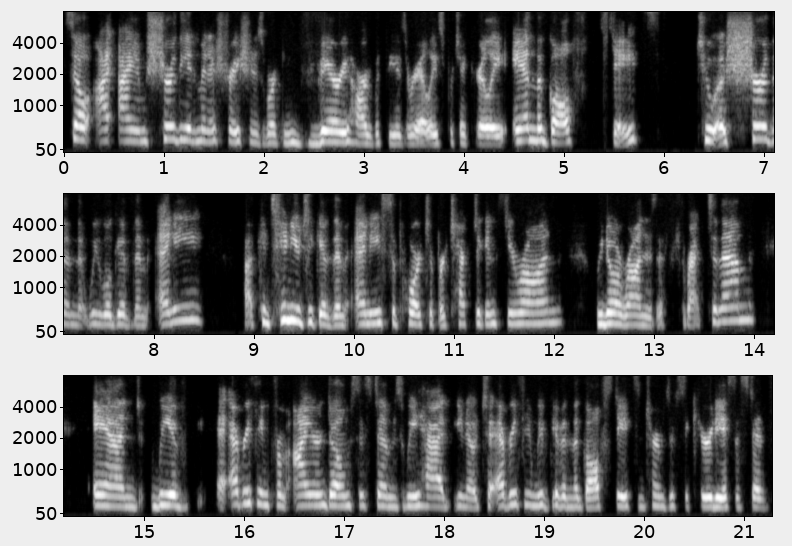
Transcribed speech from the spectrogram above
So I, I am sure the administration is working very hard with the israelis particularly and the gulf states to assure them that we will give them any uh, continue to give them any support to protect against Iran. We know Iran is a threat to them. And we have everything from Iron Dome systems, we had, you know, to everything we've given the Gulf states in terms of security assistance.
